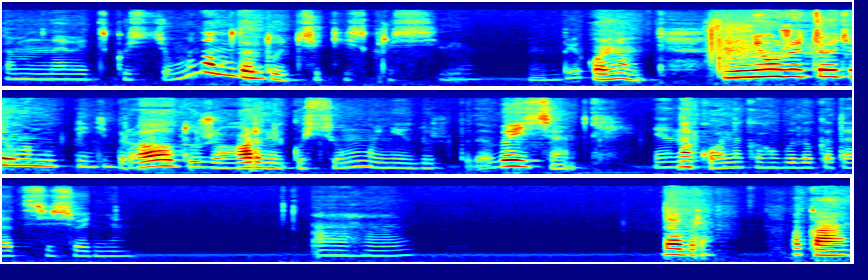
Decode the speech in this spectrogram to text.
Там навіть костюми нам дадуть якісь красиві. Прикольно. Мені вже тетя вон підібрала дуже гарний костюм, мені дуже подобається. Я на кониках буду кататися сьогодні. Ага. Добре, пока.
